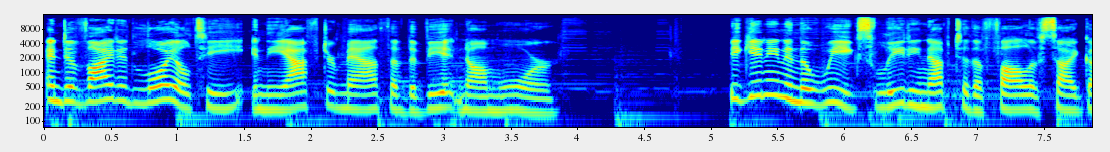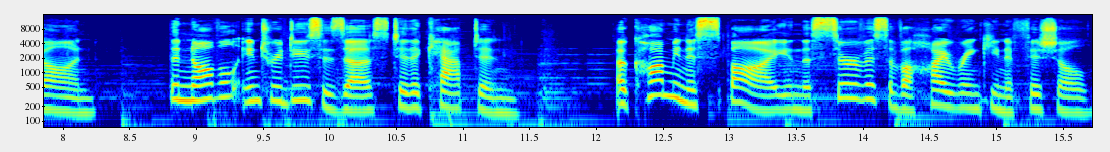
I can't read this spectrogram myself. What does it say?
and divided loyalty in the aftermath of the Vietnam War. Beginning in the weeks leading up to the fall of Saigon, the novel introduces us to the captain, a communist spy in the service of a high ranking official.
